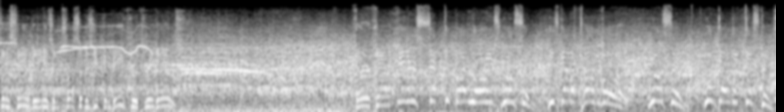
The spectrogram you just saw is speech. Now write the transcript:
USC being as impressive as you can be through three games. Third down, intercepted by Lawrence Wilson. He's got a convoy. Wilson will go the distance.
